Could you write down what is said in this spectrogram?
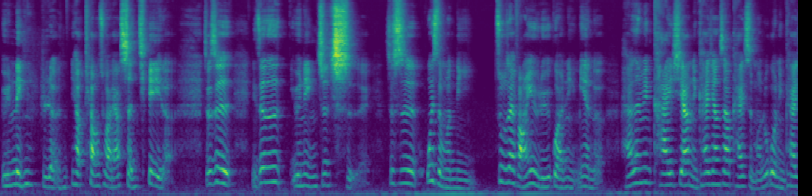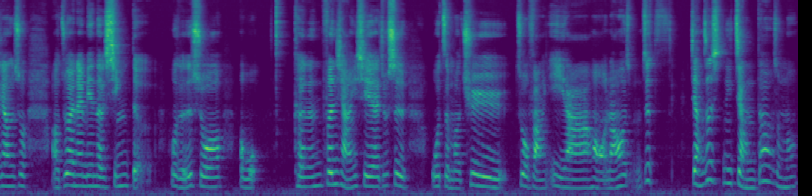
云林人 要跳出来要生气了，就是你这是云林之耻哎，就是为什么你住在防疫旅馆里面了，还在那边开箱。你开箱是要开什么？如果你开箱是说哦住在那边的心得，或者是说哦我可能分享一些就是我怎么去做防疫啊，吼，然后这讲这你讲到什么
